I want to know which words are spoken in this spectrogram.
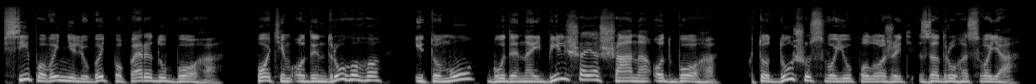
всі повинні любити попереду Бога, потім один другого, і тому буде найбільшая шана од Бога, хто душу свою положить за друга своя.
